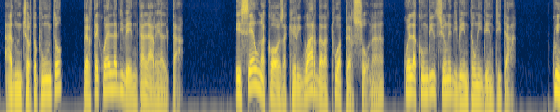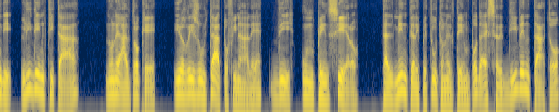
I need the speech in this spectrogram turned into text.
ad un certo punto per te quella diventa la realtà. E se è una cosa che riguarda la tua persona, quella convinzione diventa un'identità. Quindi l'identità non è altro che il risultato finale di un pensiero talmente ripetuto nel tempo da essere diventato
